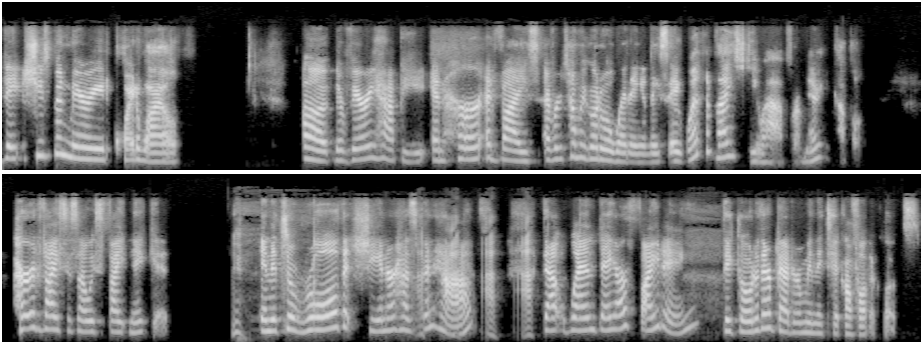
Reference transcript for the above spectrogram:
they she's been married quite a while. Uh, they're very happy, and her advice every time we go to a wedding and they say, "What advice do you have for a married couple?" Her advice is always fight naked, and it's a rule that she and her husband have that when they are fighting, they go to their bedroom and they take off all their clothes.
